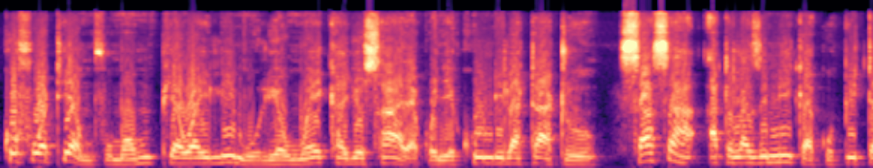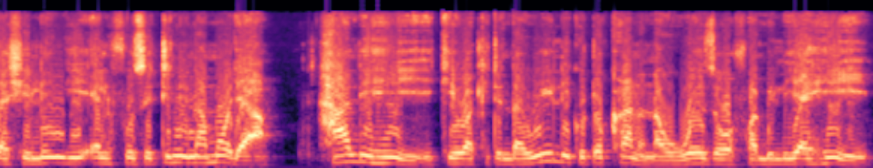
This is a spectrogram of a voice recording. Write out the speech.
Kufuatia mfumo mpya wa elimu uliomweka Josaya kwenye kundi la tatu, sasa atalazimika kupita shilingi elfu sitini na moja. Hali hii ikiwa kitendawili kutokana na uwezo wa familia hii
